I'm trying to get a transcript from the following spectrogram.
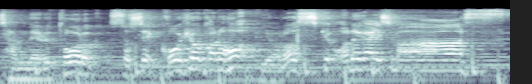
チャンネル登録、そして高評価の方よろしくお願いします。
